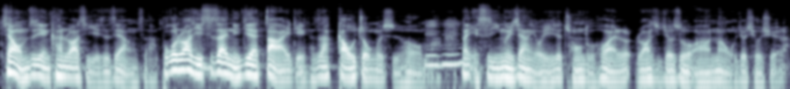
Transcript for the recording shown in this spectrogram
像我们之前看 Rossi 也是这样子啊，不过 Rossi 是在年纪再大一点，可是他高中的时候嘛，嗯、那也是因为这样有一些冲突，后来 Rossi 就说啊，那我就休学了，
